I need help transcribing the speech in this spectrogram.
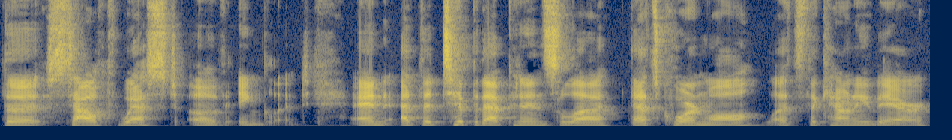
the southwest of England. And at the tip of that peninsula, that's Cornwall. That's the county there.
